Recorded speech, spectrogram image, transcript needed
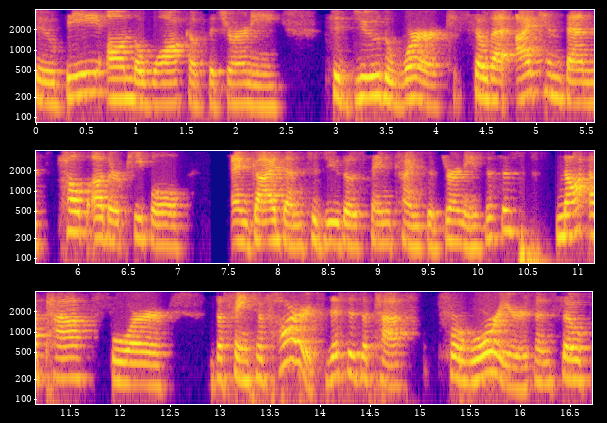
to be on the walk of the journey to do the work so that I can then help other people and guide them to do those same kinds of journeys. This is not a path for the faint of heart. This is a path for warriors. And so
